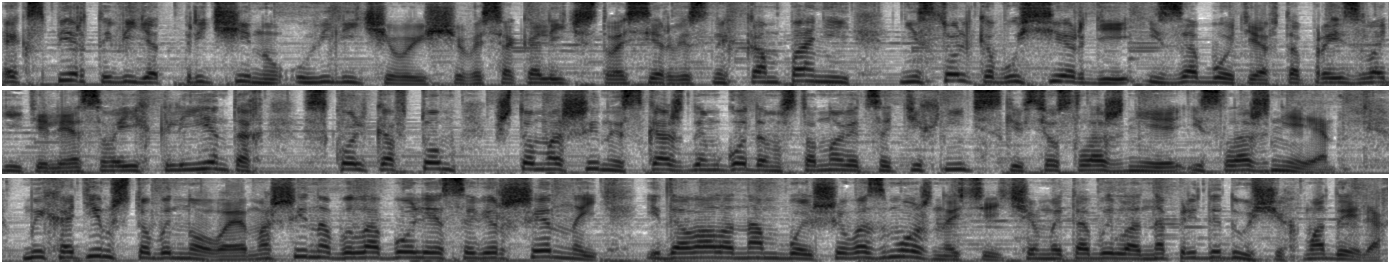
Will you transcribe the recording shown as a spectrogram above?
Эксперты видят причину увеличивающегося количества сервисных компаний не столько в усердии и заботе автопроизводителей о своих клиентах, сколько в том, что машины с каждым годом становятся технически все сложнее и сложнее. Мы хотим, чтобы новая машина была более совершенной и давала нам больше возможностей, чем это было на предыдущих моделях.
